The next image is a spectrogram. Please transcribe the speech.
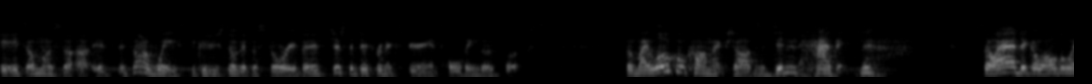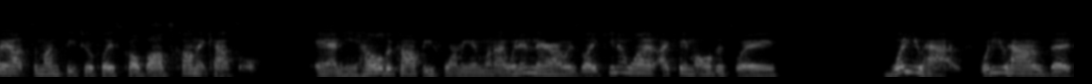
it's almost a, it's it's not a waste because you still get the story, but it's just a different experience holding those books. But my local comic shops didn't have it. So I had to go all the way out to Muncie to a place called Bob's Comic Castle. And he held a copy for me. And when I went in there, I was like, you know what? I came all this way what do you have? What do you have that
